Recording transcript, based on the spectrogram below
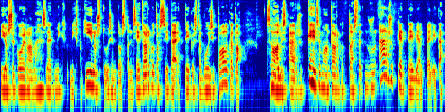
niin jos se koira on vähän silleen, että miksi, miksi mä kiinnostuisin tosta, niin se ei tarkoita sitä, etteikö sitä voisi palkata saalisärsykkeihin, se vaan tarkoittaa sitä, että sun ärsykkeet ei vielä pelitä.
